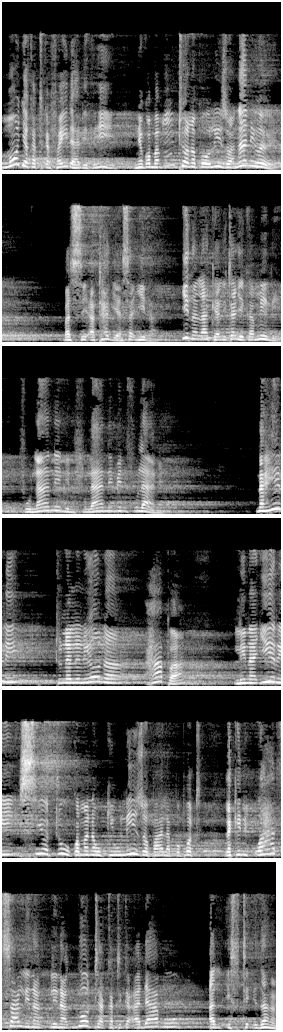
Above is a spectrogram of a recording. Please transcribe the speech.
moja katika faida hadithi hii ni kwamba mtu anapoulizwa nani wewe? Basi ataje hasa jina jina lake alitaje kamili. Fulani bin fulani bin fulani. Na hili tunaliliona hapa linajiri sio tu kwa maana ukiulizwa pahala popote lakini hasa linagota lina katika adabu al-istidhan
